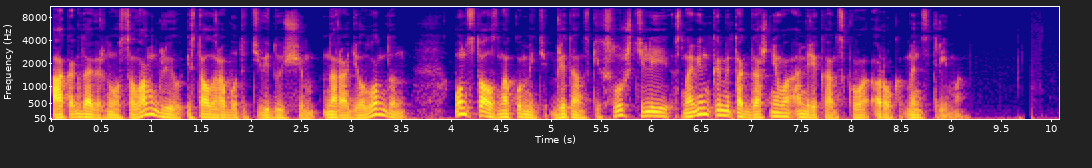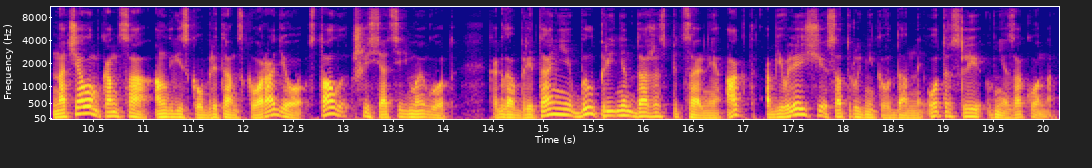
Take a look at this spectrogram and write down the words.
а когда вернулся в Англию и стал работать ведущим на радио Лондон, он стал знакомить британских слушателей с новинками тогдашнего американского рок-мейнстрима. Началом конца английского британского радио стал 1967 год, когда в Британии был принят даже специальный акт, объявляющий сотрудников данной отрасли вне закона.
